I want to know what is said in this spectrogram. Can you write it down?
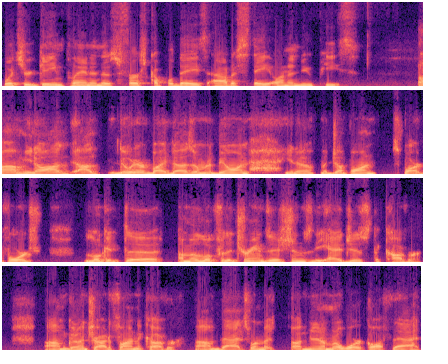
What's your game plan in those first couple days out of state on a new piece? Um, you know, I'll, I'll do what everybody does. I'm going to be on, you know, to jump on Spartan Forge, look at the, I'm going to look for the transitions, the edges, the cover. I'm going to try to find the cover. Um, that's what I'm, I mean, I'm going to work off that.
